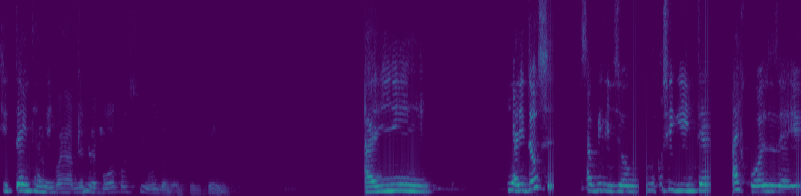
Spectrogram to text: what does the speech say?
Que tem A também. ferramenta é boa quando se usa, né? Não tem isso. Aí. E aí deu certo, sabe, Liz? Eu consegui entender as coisas. E aí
